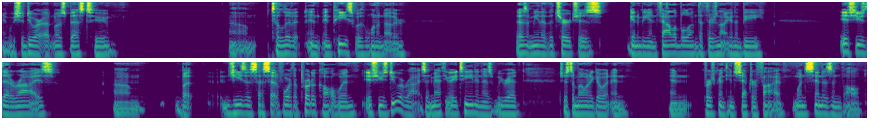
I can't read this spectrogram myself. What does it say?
And we should do our utmost best to um, to live it in, in peace with one another. It doesn't mean that the church is going to be infallible and that there's not going to be issues that arise. Um, but Jesus has set forth a protocol when issues do arise in Matthew 18, and as we read just a moment ago in, in, in 1 Corinthians chapter 5, when sin is involved.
